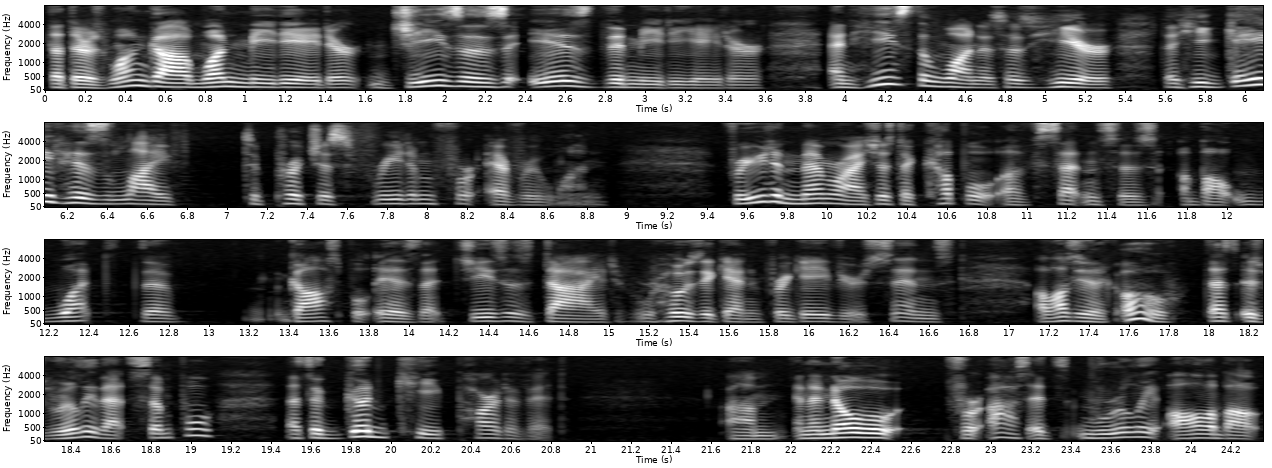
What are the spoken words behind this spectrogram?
that there's one God, one mediator. Jesus is the mediator. And he's the one, it says here, that he gave his life to purchase freedom for everyone. For you to memorize just a couple of sentences about what the gospel is that Jesus died, rose again, forgave your sins allows you to like, oh, that is really that simple? That's a good key part of it. Um, and I know for us, it's really all about,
